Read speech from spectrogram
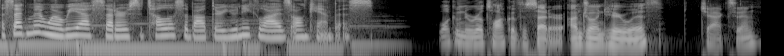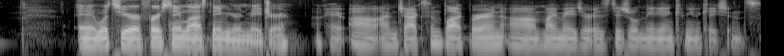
a segment where we ask setters to tell us about their unique lives on campus. Welcome to Real Talk with the Setter. I'm joined here with. Jackson. And what's your first name, last name, year, and major? Okay, uh, I'm Jackson Blackburn. Um, my major is digital media and communications.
